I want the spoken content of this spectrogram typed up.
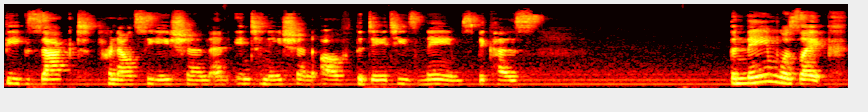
the exact pronunciation and intonation of the deity's names because the name was like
